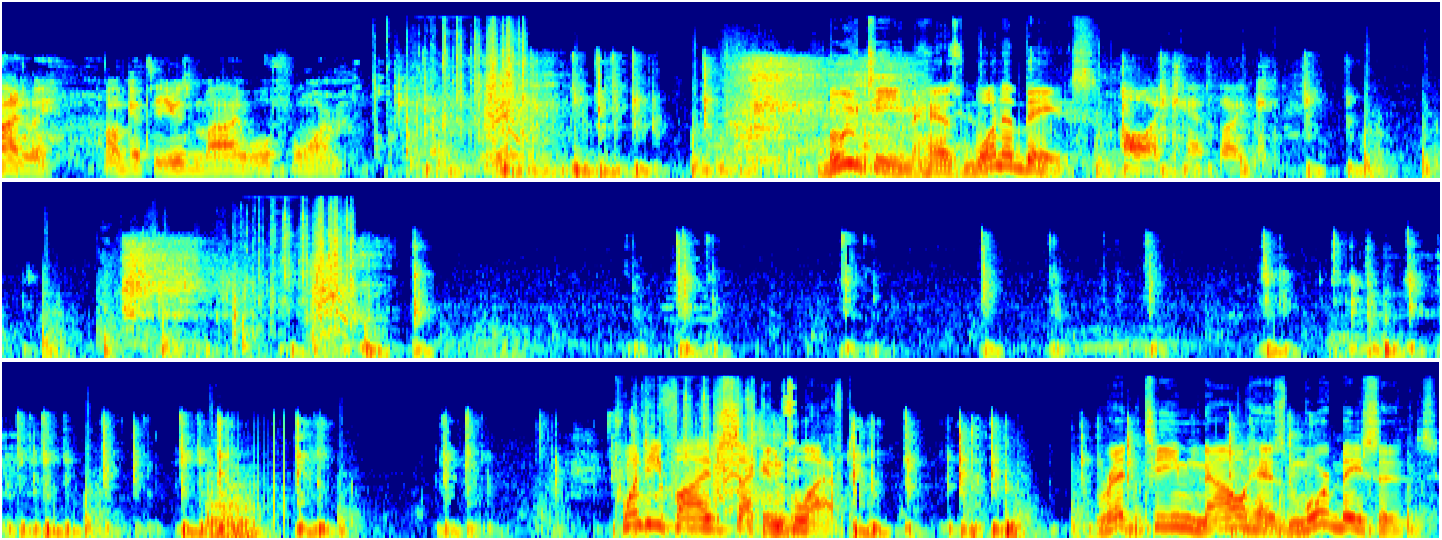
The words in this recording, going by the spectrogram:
Finally, I'll get to use my wolf form. Blue team has won a base. Oh, I can't, like... Twenty-five seconds left. Red team now has more bases.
